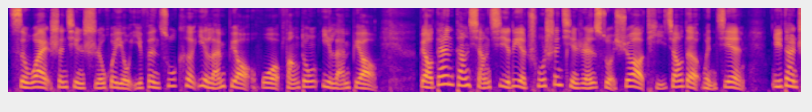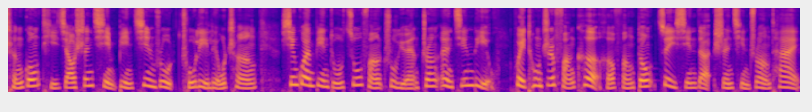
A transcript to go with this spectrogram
此外，申请时会有一份租客一览表或房东一览表。表单当详细列出申请人所需要提交的文件。一旦成功提交申请并进入处理流程，新冠病毒租房助援专案经理会通知房客和房东最新的申请状态。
